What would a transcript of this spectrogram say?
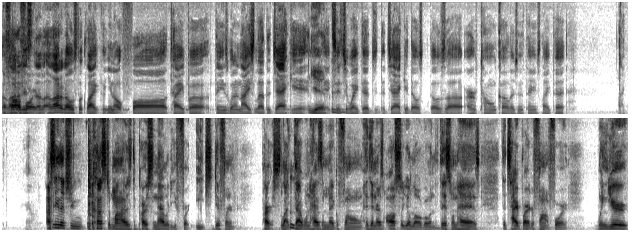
A The lot fall of this, a, a lot of those look like you know fall type of things with a nice leather jacket. Yeah. accentuate the the jacket, those those uh, earth tone colors and things like that. I see that you customize the personality for each different purse. Like that mm-hmm. one has a megaphone, and then there's also your logo, and this one has the typewriter font for it. When you're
